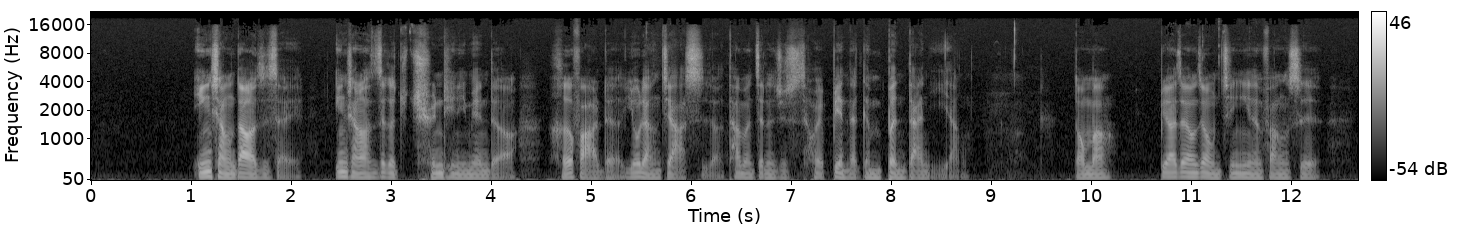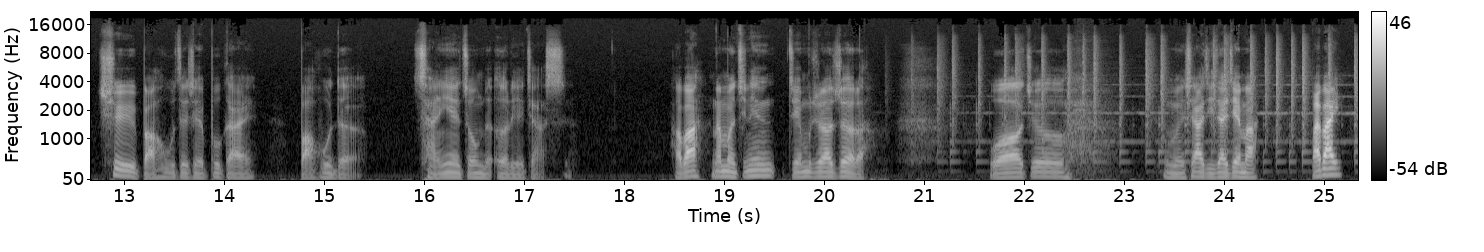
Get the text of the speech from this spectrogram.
影响到的是谁？影响到是这个群体里面的合法的优良驾驶啊，他们真的就是会变得跟笨蛋一样，懂吗？不要再用这种经验的方式去保护这些不该保护的。产业中的恶劣驾驶，好吧，那么今天节目就到这了，我就我们下集再见吧，拜拜。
